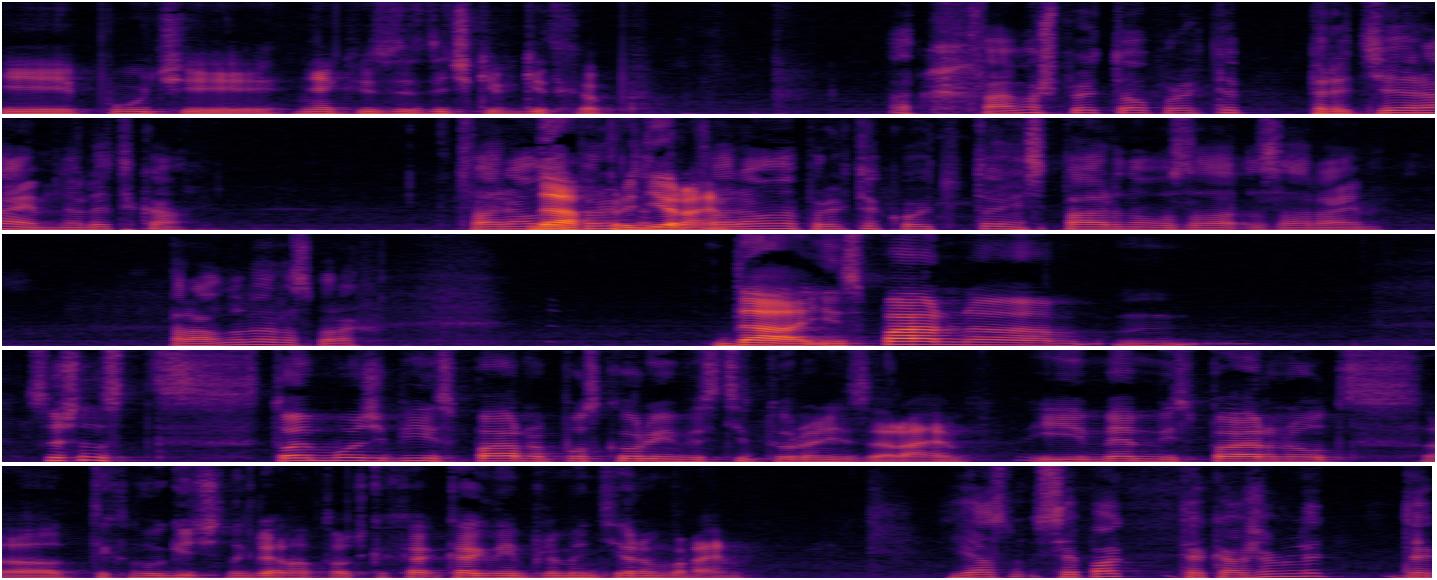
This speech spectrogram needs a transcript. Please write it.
и получи някакви звездички в GitHub. А това имаш преди този проект е преди Rime, нали така? Това е реално да, проекта, преди Rime. Това е реално проекта, който те е инспайрнал за, за Rime. Правилно ли разбрах? Да, инспайрна... Всъщност той може би инспайрна по-скоро инвеститора ни за Rime. И мен ми инспайрна от а, технологична гледна точка. Как, как да имплементирам Rime. Ясно. Все пак да кажем ли, да,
